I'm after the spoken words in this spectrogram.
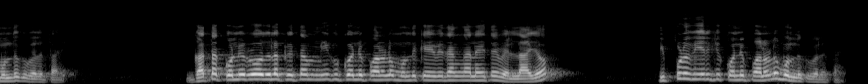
ముందుకు వెళతాయి. గత కొన్ని రోజుల క్రితం మీకు కొన్ని పనులు ముందుకు ఏ విధంగానైతే వెళ్ళాయో ఇప్పుడు వీరికి కొన్ని పనులు ముందుకు వెళతాయి.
